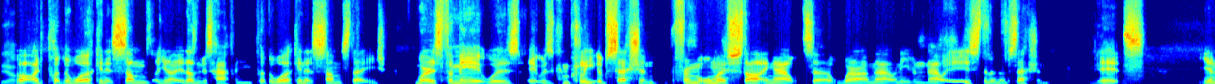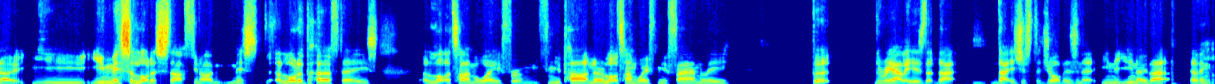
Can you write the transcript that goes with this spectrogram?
yeah. but i'd put the work in at some you know it doesn't just happen you put the work in at some stage whereas for me it was it was a complete obsession from almost starting out to where i'm now. And even now it is still an obsession. Yeah. it's you know you you miss a lot of stuff. You know i miss a lot of birthdays a lot of time away from from your partner a lot of time away from your family. But the reality is that that that is just the job isn't it? You, you know that. I think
